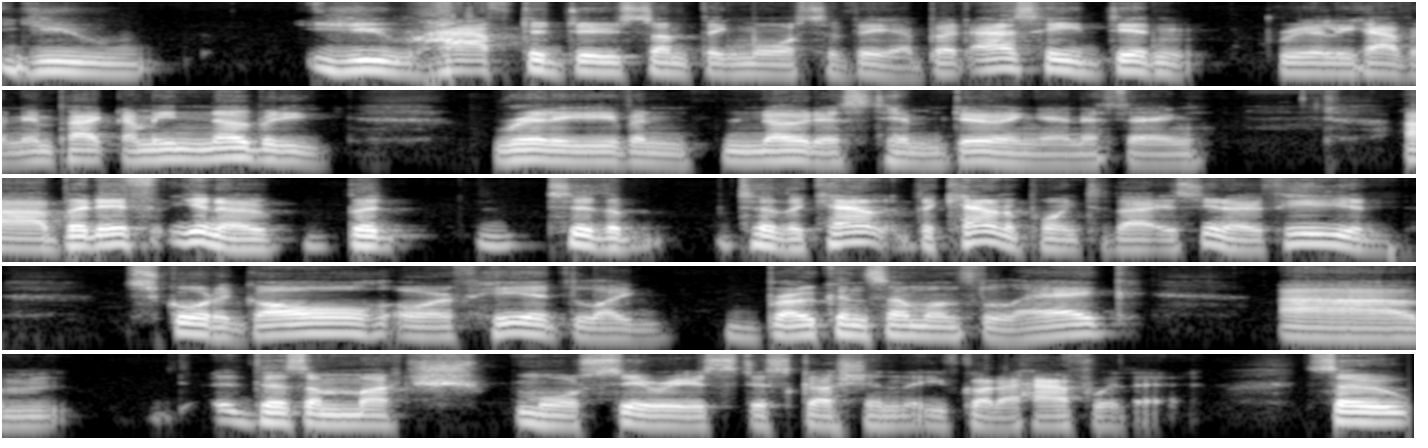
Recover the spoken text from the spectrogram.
you you have to do something more severe. But as he didn't really have an impact, I mean, nobody really even noticed him doing anything. Uh, but if you know, but to the to the count the counterpoint to that is, you know, if he had scored a goal or if he had like broken someone's leg, um, there's a much more serious discussion that you've got to have with it. So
